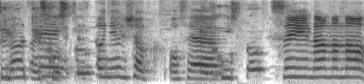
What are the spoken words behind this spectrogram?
Sí, no, es sí, justo. Estoy en shock, o sea. Es justo. Sí, no, no, no.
